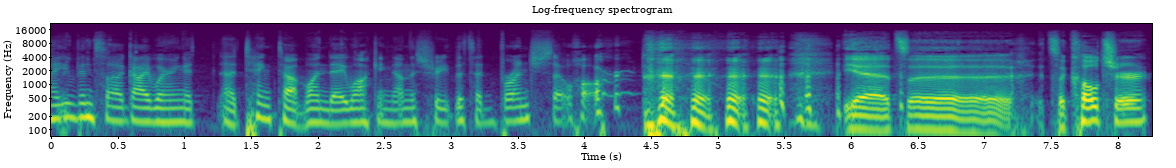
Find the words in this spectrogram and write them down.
I even saw a guy wearing a, a tank top one day walking down the street that said "brunch so hard." yeah, it's a it's a culture.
